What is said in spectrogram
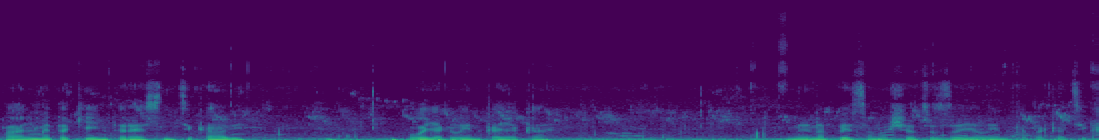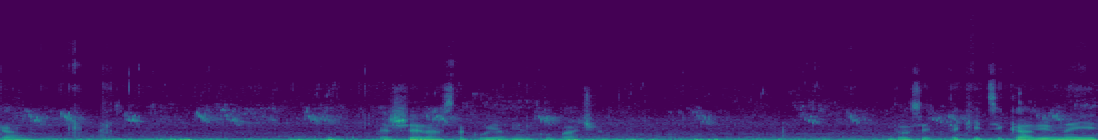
Пальми такі інтересні, цікаві. Ой, ялинка яка. Не написано, що це за ялинка така цікава. Перший раз таку ялинку бачу. Досить такі цікаві в неї.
